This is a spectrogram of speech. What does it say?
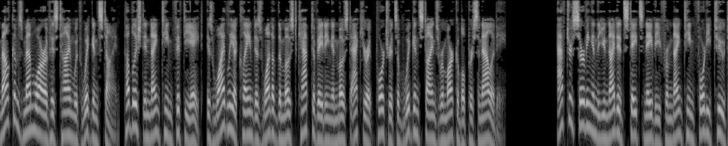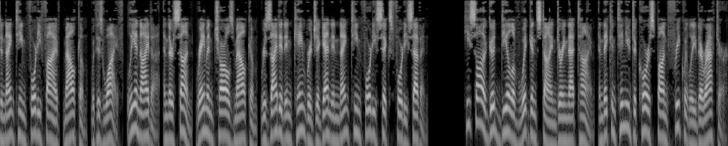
Malcolm's memoir of his time with Wittgenstein, published in 1958, is widely acclaimed as one of the most captivating and most accurate portraits of Wittgenstein's remarkable personality. After serving in the United States Navy from 1942 to 1945, Malcolm, with his wife, Leonida, and their son, Raymond Charles Malcolm, resided in Cambridge again in 1946–47. He saw a good deal of Wittgenstein during that time, and they continued to correspond frequently thereafter.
